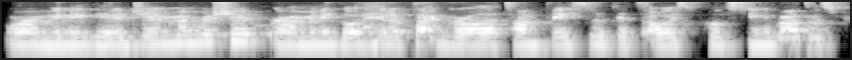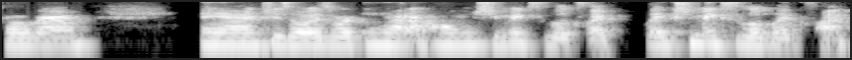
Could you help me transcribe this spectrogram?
or I'm going to get a gym membership, or I'm going to go hit up that girl that's on Facebook that's always posting about this program. And she's always working out at home she makes it look like like she makes it look like fun.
